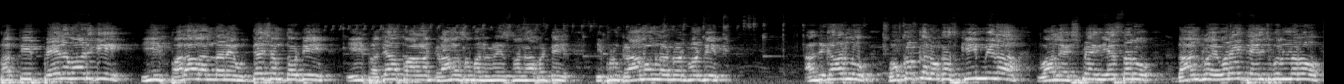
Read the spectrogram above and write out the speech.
ప్రతి పేదవాడికి ఈ ఫలాలు అందనే ఉద్దేశంతో ఈ ప్రజాపాలన గ్రామ సభ నిర్వహిస్తున్నాం కాబట్టి ఇప్పుడు గ్రామంలో ఉన్నటువంటి అధికారులు ఒక్కొక్కరు ఒక స్కీమ్ మీద వాళ్ళు ఎక్స్ప్లెయిన్ చేస్తారు. దాంట్లో ఎవరైతే ఎలిజిబుల్ ఉన్నారో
